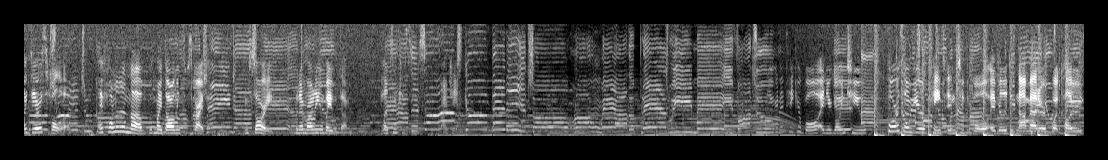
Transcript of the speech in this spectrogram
My dearest follower, I've fallen in love with my darling subscriber. I'm sorry, but I'm running away with them. Hugs and kisses, IGN. You're gonna take your bowl and you're going to pour some of your paint into the bowl. It really does not matter what colors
